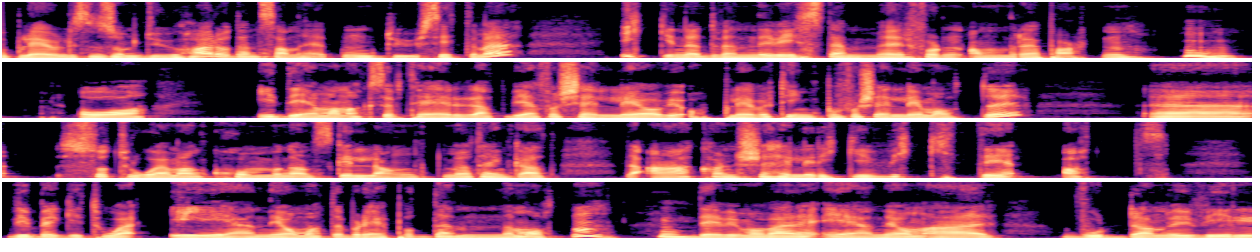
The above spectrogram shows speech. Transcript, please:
opplevelsen som du har, og den sannheten du sitter med, ikke nødvendigvis stemmer for den andre parten. Og idet man aksepterer at vi er forskjellige og vi opplever ting på forskjellige måter, eh, så tror jeg man kommer ganske langt med å tenke at det er kanskje heller ikke viktig at vi begge to er enige om at det ble på denne måten. Det vi må være enige om er hvordan vi vil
